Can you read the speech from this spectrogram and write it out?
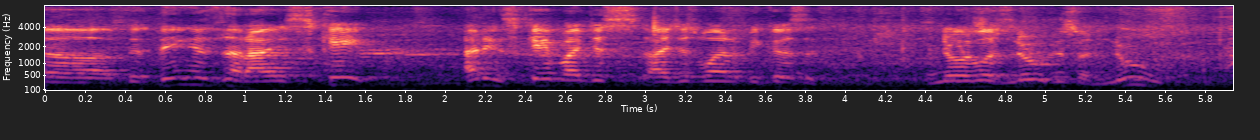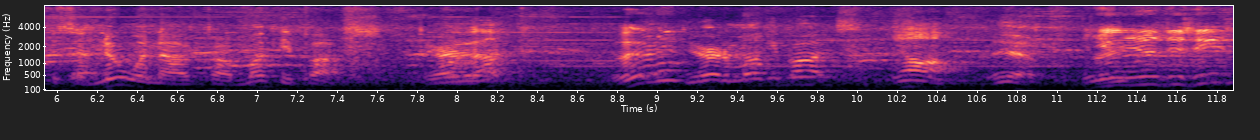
uh, the thing is that I escaped. I didn't escape. I just I just went because it You know, it it's a new, it's a new, it's a new one now called monkeypox. You heard of that? Really? You heard of monkeypox? No. Yeah. You new disease?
